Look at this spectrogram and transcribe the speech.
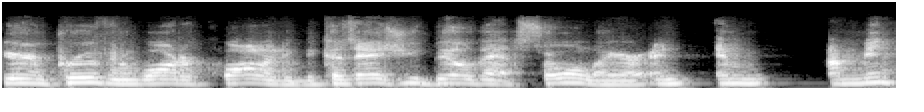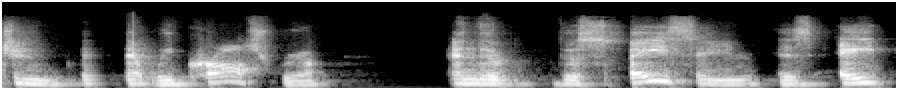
you're improving water quality because as you build that soil layer, and, and I mentioned that we cross rip, and the, the spacing is eight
